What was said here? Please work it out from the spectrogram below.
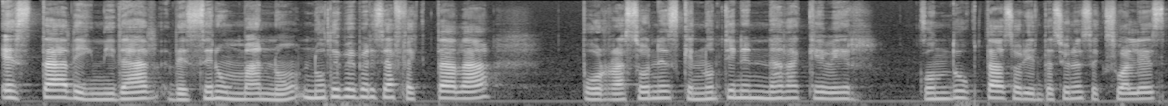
esta dignidad de ser humano no debe verse afectada por razones que no tienen nada que ver, conductas, orientaciones sexuales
